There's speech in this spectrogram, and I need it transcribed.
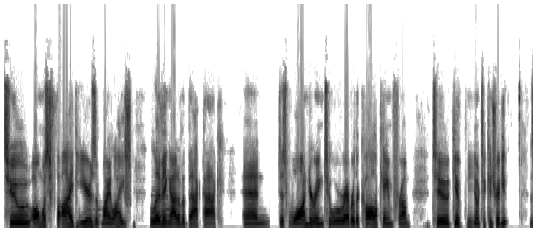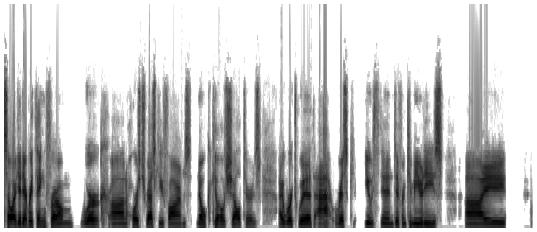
to almost five years of my life living out of a backpack and just wandering to wherever the call came from to give, you know, to contribute. And so I did everything from work on horse rescue farms, no kill shelters. I worked with at risk youth in different communities. I,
